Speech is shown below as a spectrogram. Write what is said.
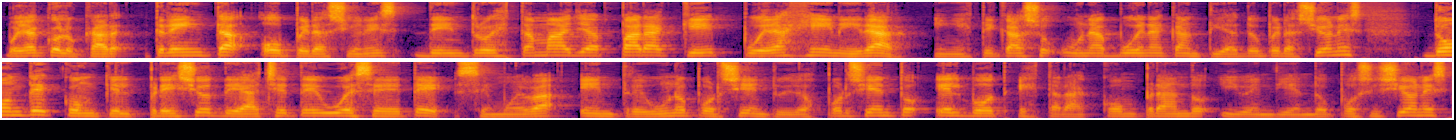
voy a colocar 30 operaciones dentro de esta malla para que pueda generar, en este caso, una buena cantidad de operaciones, donde con que el precio de HTUSDT se mueva entre 1% y 2%, el bot estará comprando y vendiendo posiciones.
